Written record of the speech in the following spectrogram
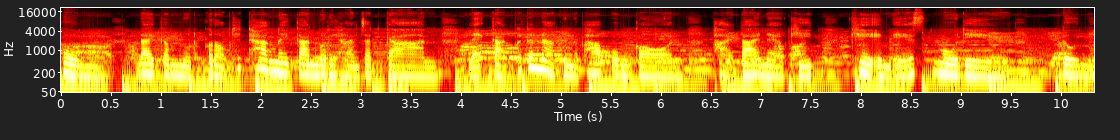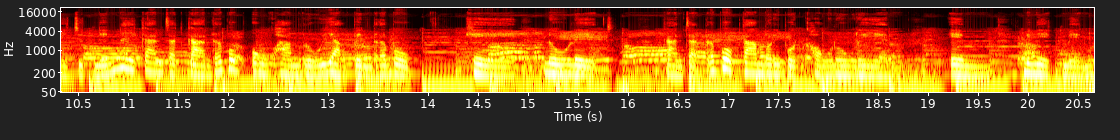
คม ได้กำหนดกรอบทิศทางในการบริหารจัดการ และการพัฒนาคุณภาพองค์กร ภายใต้แนวคิด KMS โมเดล โดยมีจุดเน้นในการจัดการระบบองค์ความรู้อย่างเป็นระบบ K knowledge การจัดระบบตามบริบทของโรงเรียน M management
